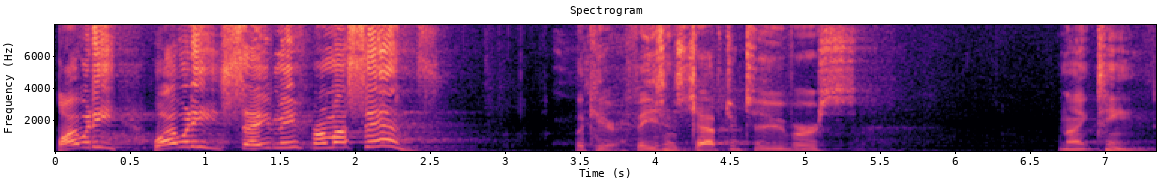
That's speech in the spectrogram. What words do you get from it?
Why would he, why would he save me from my sins? Look here, Ephesians chapter 2, verse 19.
